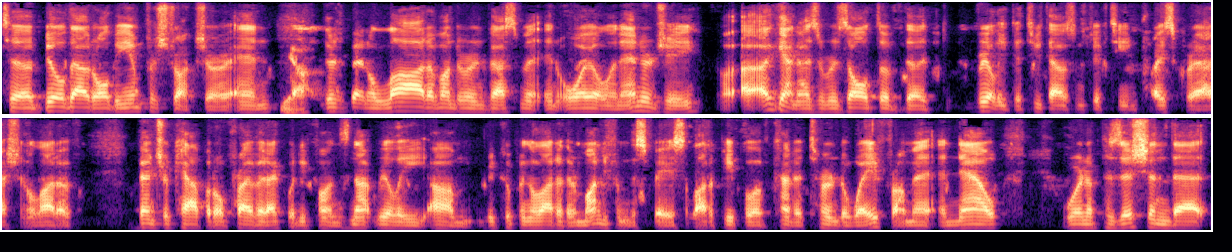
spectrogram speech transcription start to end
to build out all the infrastructure. And yeah. there's been a lot of underinvestment in oil and energy, uh, again, as a result of the really the 2015 price crash and a lot of venture capital, private equity funds not really um, recouping a lot of their money from the space. A lot of people have kind of turned away from it, and now we're in a position that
